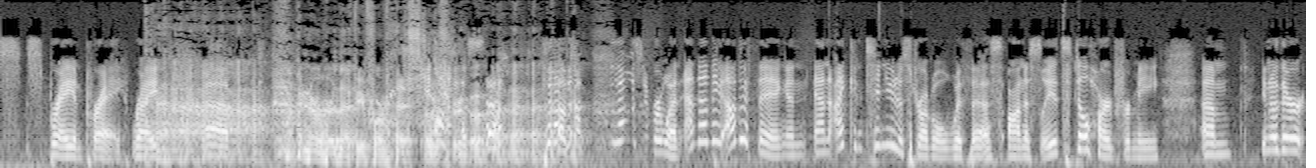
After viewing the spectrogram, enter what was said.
spray and pray, right? Um, I've never heard that before, but that's so yeah, true. so, so, that, so that was number one. And then the other thing, and, and I continue to struggle with this, honestly, it's still hard for me. Um, you know, there,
